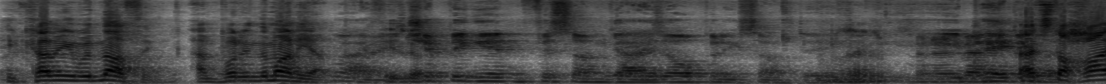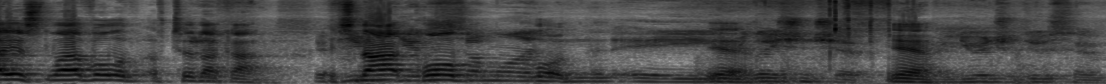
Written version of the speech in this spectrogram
He's coming with nothing. I'm putting the money up. If He's you're chipping in for some guy's opening something, you pay That's the highest level of, of tzedakah. If It's you not give called. someone loan. a Yeah. relationship Yeah. and you introduce him.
